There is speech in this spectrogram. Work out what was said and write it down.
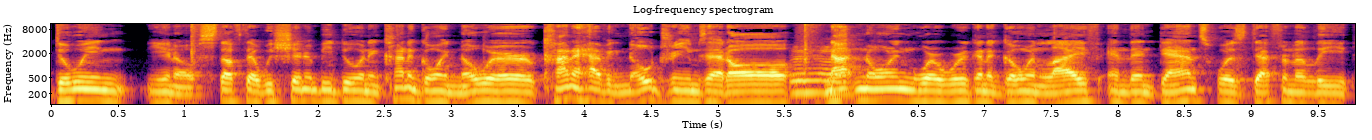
Doing, you know, stuff that we shouldn't be doing and kind of going nowhere, kind of having no dreams at all, Mm-hmm. not knowing where we're going to go in life. And then dance was definitely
